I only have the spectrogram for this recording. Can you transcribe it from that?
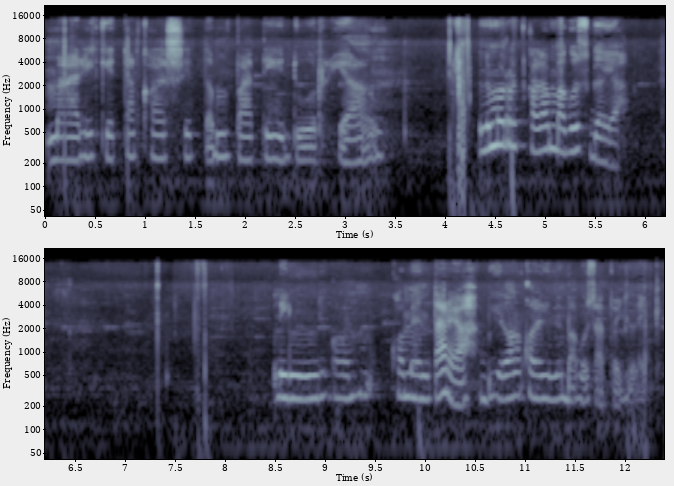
mari kita kasih tempat tidur yang ini menurut kalian bagus gak ya link di kolom komentar ya bilang kalau ini bagus atau jelek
